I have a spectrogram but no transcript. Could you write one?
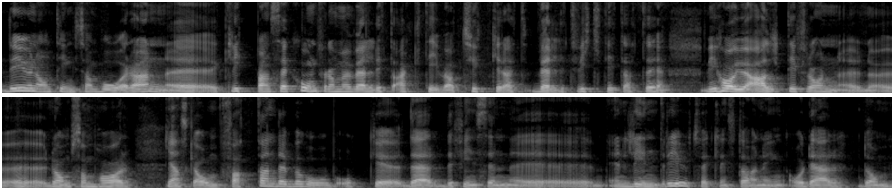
det är ju någonting som våran eh, Klippan-sektion, för de är väldigt aktiva, tycker att väldigt viktigt att det, vi har ju allt ifrån eh, de som har ganska omfattande behov och eh, där det finns en, eh, en lindrig utvecklingsstörning och där de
